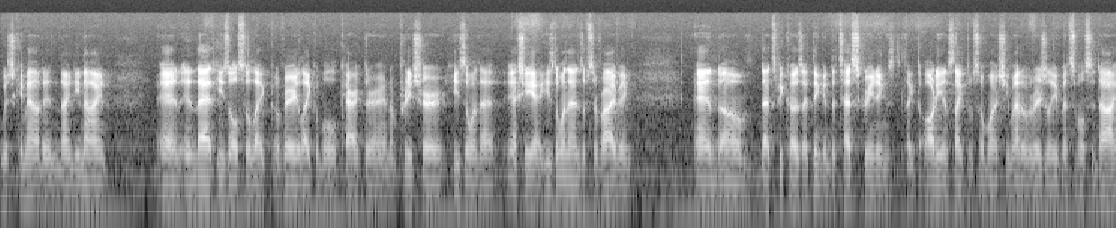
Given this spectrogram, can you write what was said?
which came out in '99, and in that he's also like a very likable character, and I'm pretty sure he's the one that actually yeah he's the one that ends up surviving, and um, that's because I think in the test screenings like the audience liked him so much he might have originally been supposed to die,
